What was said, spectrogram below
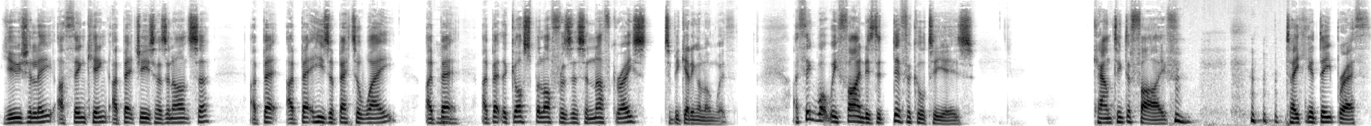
usually are thinking, I bet Jesus has an answer. I bet I bet he's a better way. I hmm. bet mm. I bet the gospel offers us enough grace to be getting along with. I think what we find is the difficulty is counting to 5, hmm. taking a deep breath,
